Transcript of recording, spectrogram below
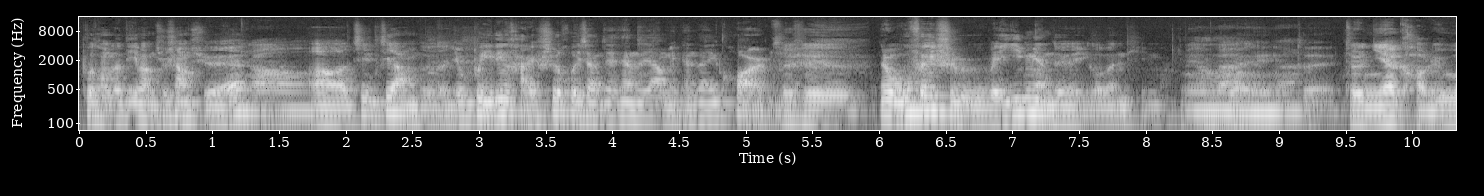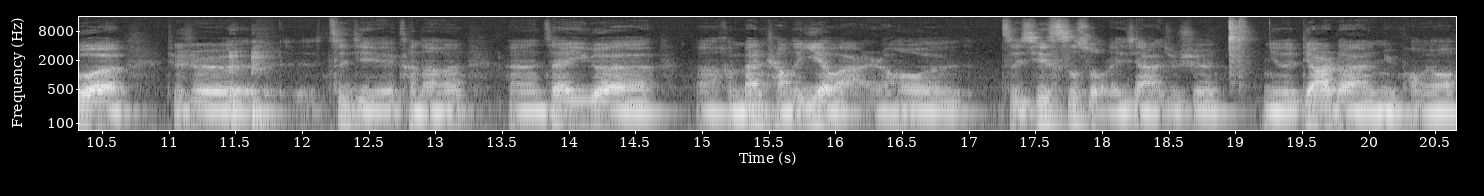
不同的地方去上学，啊，呃，这这样子的，就不一定还是会像现在这样每天在一块儿，就是那无非是唯一面对的一个问题嘛。明白明白对，对，就是你也考虑过，就是自己可能嗯，在一个呃很漫长的夜晚，然后仔细思索了一下，就是你的第二段女朋友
